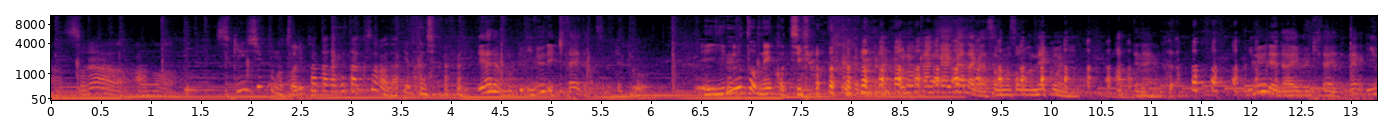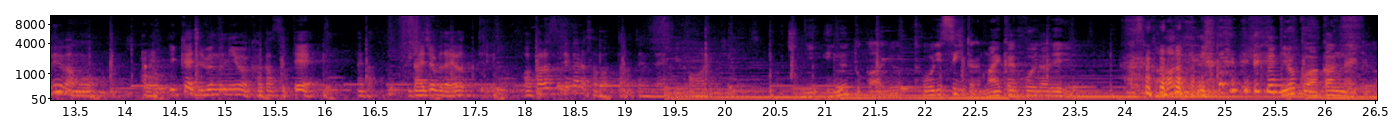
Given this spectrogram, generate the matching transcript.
あそれはあのスキンシップの取り方が下手くそなだけなんじゃない？いやでも僕犬で鍛えてますよ結構。え犬と猫違う。この考え方がそもそも猫に合ってないの。か犬でだいぶ鍛えてなんか犬はもうこう一回自分の匂いを嗅がせてなんか大丈夫だよって分からせてから触ったら全然変わるかもし。れないですに犬とか通り過ぎたら毎回吠えられるよ。なぜかよくわかんないけど。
